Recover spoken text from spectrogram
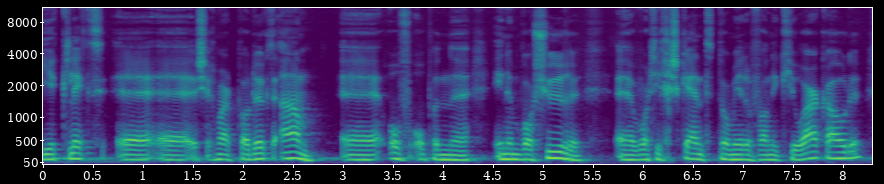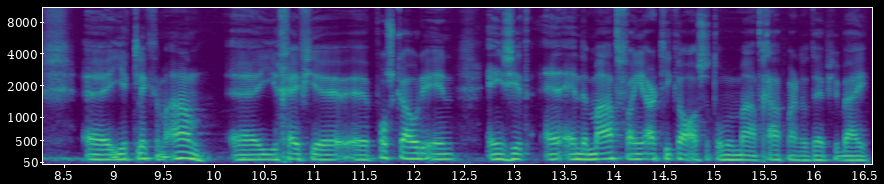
je klikt zeg maar het product aan uh, of op een, uh, in een brochure uh, wordt hij gescand door middel van die QR-code. je klikt hem aan, je geeft je postcode in en, je zit, en, en, de maat van je artikel als het om een maat gaat. Maar dat heb je bij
